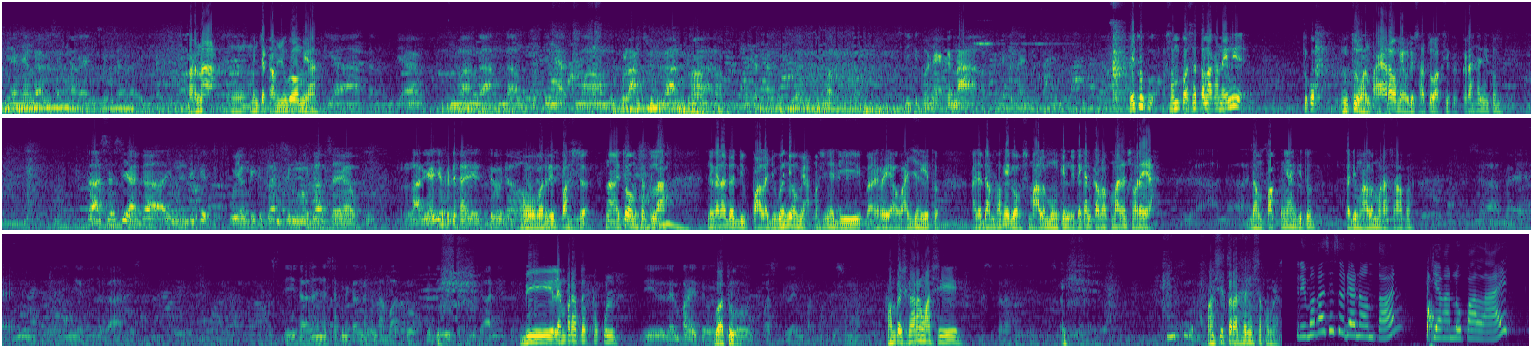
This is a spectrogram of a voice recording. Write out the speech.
dianya nggak bisa ngarahin kan karena mm, mencekam juga om ya? Iya karena dia cuma nggak nggak bertindak cuma mukul langsung kan? Cuma ah. cuma sedikit banyak kena akhirnya kena ini. Itu sempat setelah kena ini cukup untung kan Pak Om ya? Udah satu aksi kekerasan itu rasa sih agak ini dikit puyeng dikit langsung udah saya lari aja udah itu udah. Oh berarti pas. Nah itu om setelah ini kan ada di kepala juga nih om ya. Maksudnya di area wajah gitu. Ada dampaknya gak semalam mungkin. Ini kan kalau kemarin sore ya, ya dampaknya gitu. Tadi malam merasa apa? Di dada nyesek nih karena kena batu waktu di pertigaan itu. Dilempar atau pukul? dilempar itu. Batu? itu pas dilempar batu semua. Sampai sekarang masih? Masih terasa sih. Masih Ih. masih terasa nyesek Om ya? Terima kasih sudah nonton. Jangan lupa like,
